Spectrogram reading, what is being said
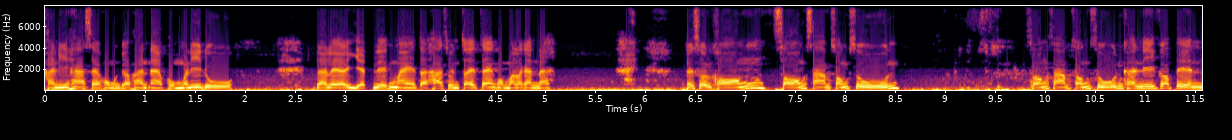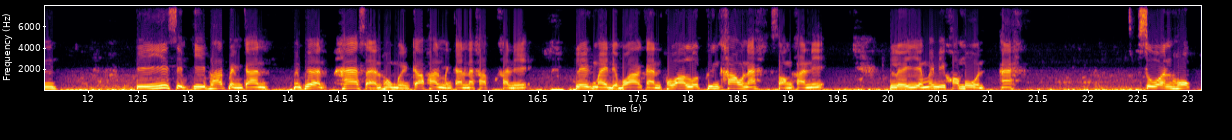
คันนี้569,000อะผมไม่ได้ดูรายละเอียดเรียกไม่แต่ถ้าสนใจแจ้งผมมาแล้วกันนะ ในส่วนของ2320 2320คันนี้ก็เป็นปี20 e plus เหมือนกันเพื่อนๆ569,000เก้าพันเหมือนกันนะครับคันนี้เลขไม่เดี๋ยวว่ากันเพราะว่ารถเพิ่งเข้านะสองคันนี้ เลยยังไม่มีข้อมูลอะส่วน6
